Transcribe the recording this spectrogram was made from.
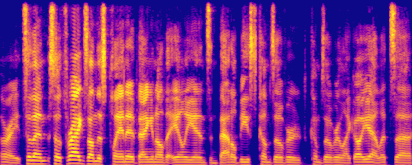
all right. So then, so Thrag's on this planet banging all the aliens, and Battle Beast comes over, comes over like, oh yeah, let's uh,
